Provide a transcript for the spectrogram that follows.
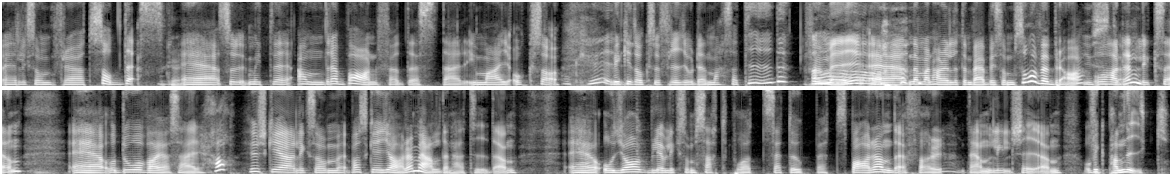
eh, liksom fröet såddes. Okej. Eh, så mitt eh, andra barn föddes där i maj också. Okej. Vilket också frigjorde en massa tid för Ah. mig eh, när man har en liten bebis som sover bra Just och har det. den lyxen. Eh, och då var jag så här, ha, hur ska jag liksom, vad ska jag göra med all den här tiden? Eh, och jag blev liksom satt på att sätta upp ett sparande för den lilltjejen och fick panik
